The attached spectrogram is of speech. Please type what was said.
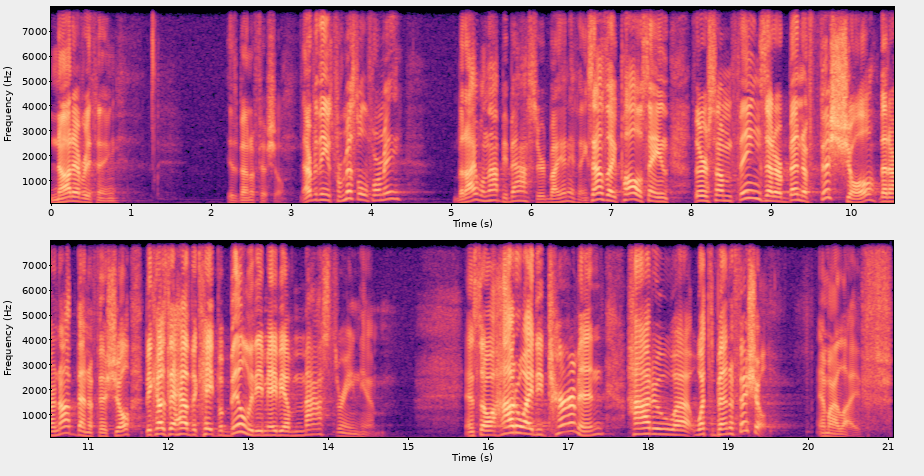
Not everything is beneficial. Everything is permissible for me, but I will not be bastarded by anything. Sounds like Paul is saying there are some things that are beneficial that are not beneficial because they have the capability maybe of mastering him. And so, how do I determine how to, uh, what's beneficial in my life?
